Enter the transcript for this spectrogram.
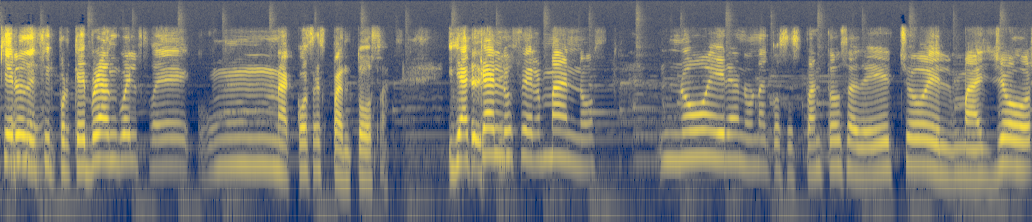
quiero decir, porque Branwell fue una cosa espantosa. Y acá los hermanos no eran una cosa espantosa. De hecho, el mayor,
